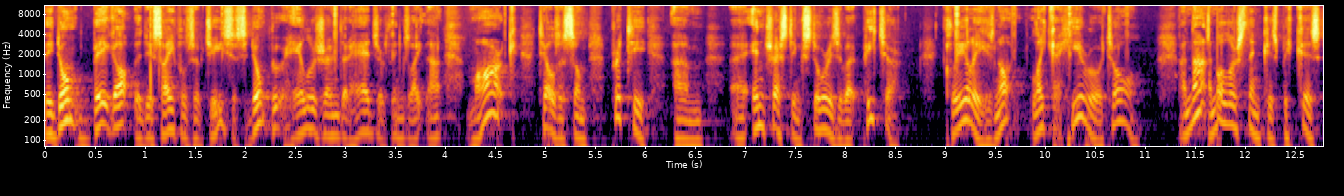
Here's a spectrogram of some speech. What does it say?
They don't big up the disciples of Jesus. They don't put halos around their heads or things like that. Mark tells us some pretty um, uh, interesting stories about Peter. Clearly, he's not like a hero at all. And that, scholars think, is because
